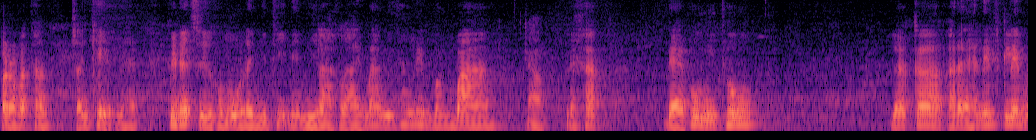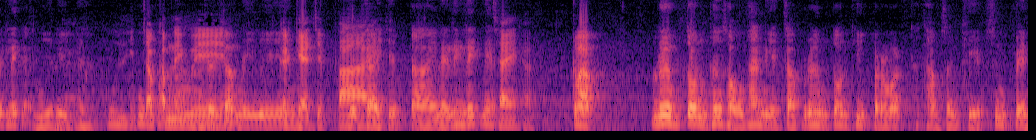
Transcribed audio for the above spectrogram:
ปรมัตถสังเขปนะฮะคือหนังสือของมูลนิธิเนี่ยมีหลากหลายมากมีทั้งเล่มบางครับๆนะครับแด่ผู้มีทุกข์แล้วก็อะไรฮะเล่มเล่มเล็กๆอะมีอะไรอีกนะฮะเจ้ากรรมนายเวรเจ้ากรรมนายเวรเกิดแก่เจ็บตายเกิดใจเจ็บตายอะไรเล็กๆเนี่ยใช่ครับกลับเริ่มต้นทั้งสองท่านเนี่ยกับเริ่มต้นที่ประวัติธรรมสังเขปซึ่งเป็น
